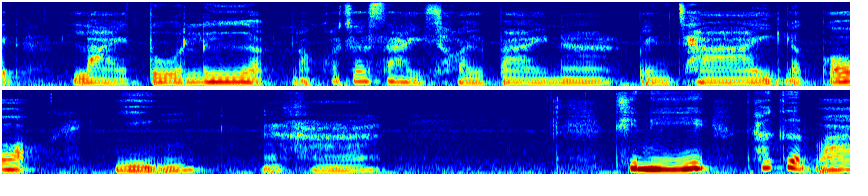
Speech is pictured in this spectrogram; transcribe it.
ทหลายตัวเลือก เราก็จะใส่ช้อยไปนะ เป็นชายแล้วก็หญิงนะคะ ทีนี้ถ้าเกิดว่า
